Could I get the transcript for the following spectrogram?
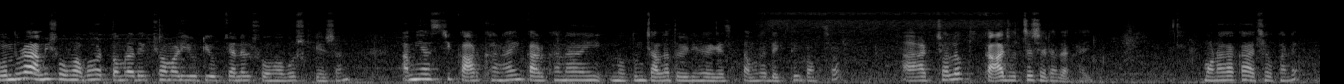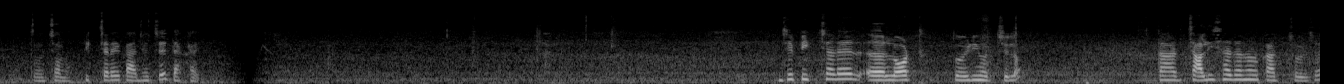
বন্ধুরা, আমি সৌমাভ আর তোমরা দেখছ আমার ইউটিউব চ্যানেল সৌমাভ ক্রিয়েশন আমি আসছি কারখানায়। কারখানায় নতুন চালা তৈরি হয়ে গেছে, তোমরা দেখতেই পাচ্ছ। আর চলো কাজ হচ্ছে সেটা দেখাই। মনা কাকা আছে ওখানে, তো চলো পিকচারে কাজ হচ্ছে দেখাই। যে পিকচারের লট তৈরি হচ্ছিল, তার চালি সাজানোর কাজ চলছে।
